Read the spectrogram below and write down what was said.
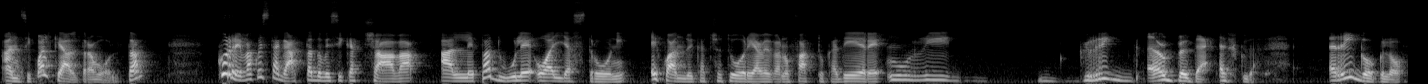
anzi qualche altra volta, correva questa gatta dove si cacciava alle padule o agli astroni e quando i cacciatori avevano fatto cadere un ri... grig- eh, eh, scusa, rigoglo,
